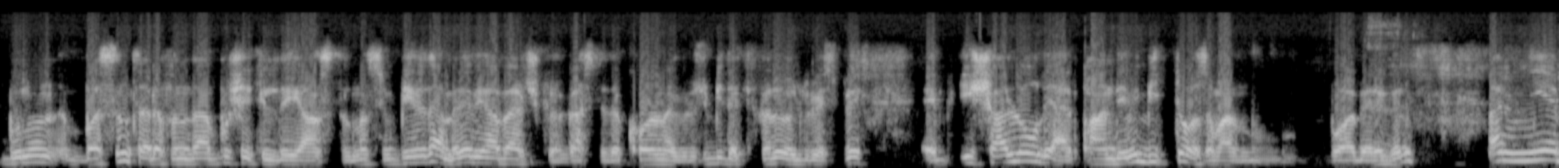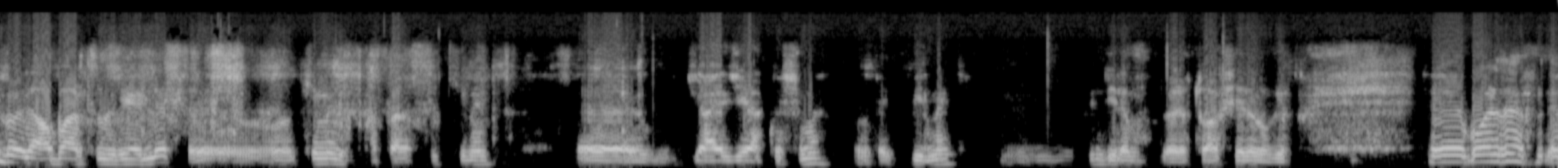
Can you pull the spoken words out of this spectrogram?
bunun basın tarafından bu şekilde yansıtılması birdenbire bir haber çıkıyor gazetede koronavirüsü bir dakikada öldürüyor. E, iş oldu yani pandemi bitti o zaman bu, bu habere göre. Hani niye böyle abartılı verilir? E, kimin hatası, kimin e, cahilce yaklaşımı pek bilmek mümkün değil ama böyle tuhaf şeyler oluyor. E, bu arada e,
